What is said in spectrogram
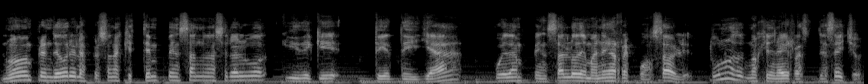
nuevos emprendedores, las personas que estén pensando en hacer algo y de que desde ya puedan pensarlo de manera responsable. Tú no, no generáis desechos,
